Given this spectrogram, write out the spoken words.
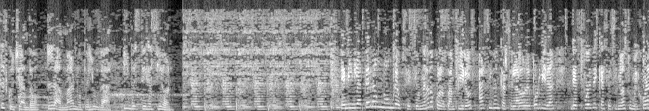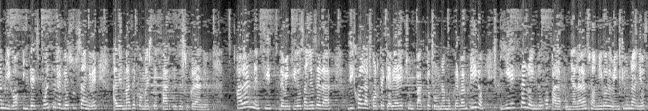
Estás escuchando La Mano Peluda, investigación. En Inglaterra, un hombre obsesionado con los vampiros ha sido encarcelado de por vida después de que asesinó a su mejor amigo y después se bebió su sangre, además de comerse partes de su cráneo. Alan Menzies, de 22 años de edad, dijo a la corte que había hecho un pacto con una mujer vampiro y esta lo indujo para apuñalar a su amigo de 21 años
